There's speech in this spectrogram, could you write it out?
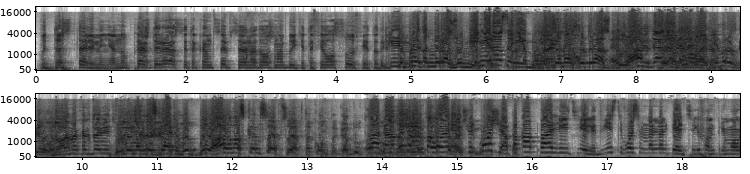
Вы достали меня. Ну, каждый раз эта концепция, она должна быть. Это философия, это Так ее документ. при этом ни разу нет. И ни разу не было. Если она хоть раз Это- была, да, это да, был да. бы один разговор. Но она когда-нибудь Вы бы могли сказать, вот была у нас концепция в таком-то году. Ладно, Ну, об этом мы это поговорим чуть позже, а пока полетели. 208-005, телефон прямого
